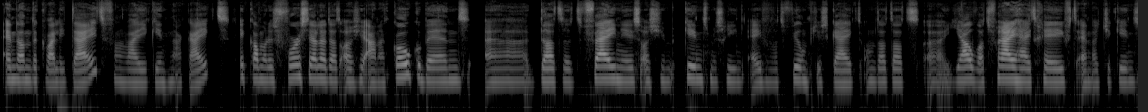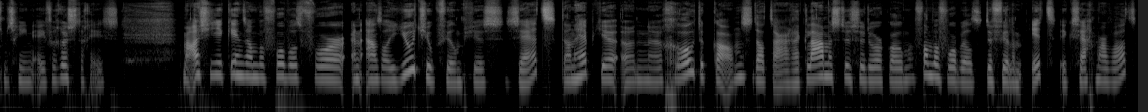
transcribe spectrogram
En dan de kwaliteit van waar je kind naar kijkt. Ik kan me dus voorstellen dat als je aan het koken bent, uh, dat het fijn is als je kind misschien even wat filmpjes kijkt. Omdat dat uh, jou wat vrijheid geeft en dat je kind misschien even rustig is. Maar als je je kind dan bijvoorbeeld voor een aantal YouTube-filmpjes zet, dan heb je een uh, grote kans dat daar reclames tussendoor komen van bijvoorbeeld de film It, ik zeg maar wat.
